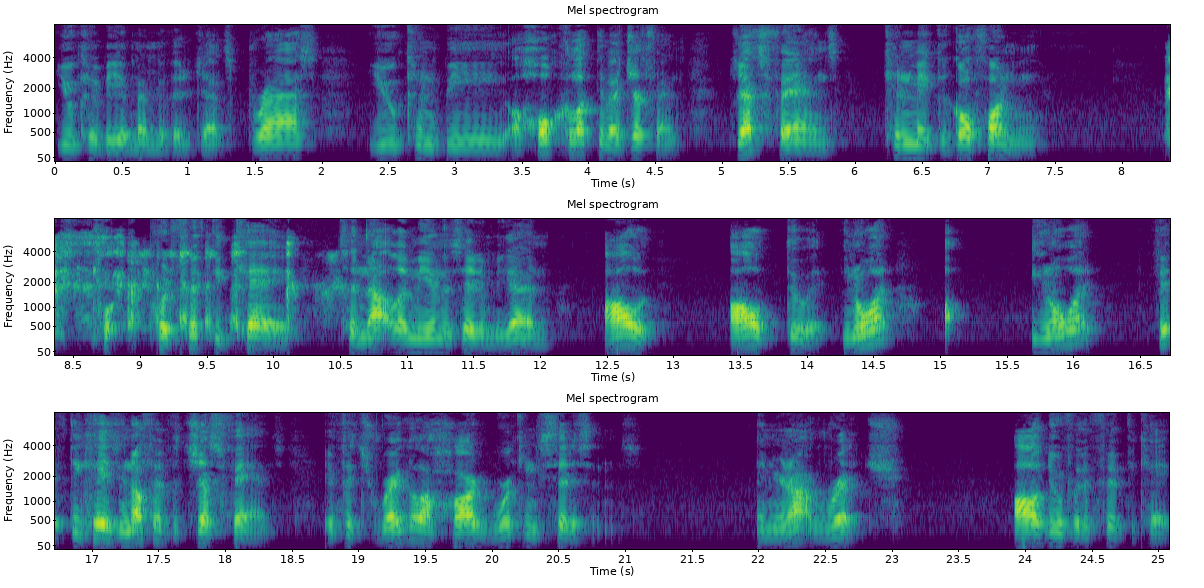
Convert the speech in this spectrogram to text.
You could be a member of the Jets brass. You can be a whole collective of Jets fans. Jets fans can make a GoFundMe. Put, put 50k to not let me in the stadium again. I'll I'll do it. You know what? You know what? 50k is enough if it's just fans. If it's regular hard-working citizens and you're not rich, I'll do for the 50k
